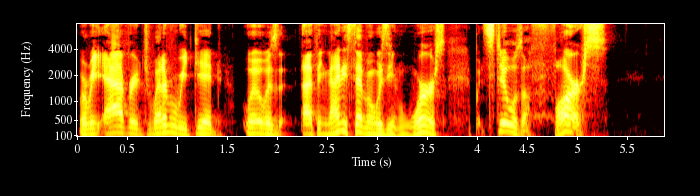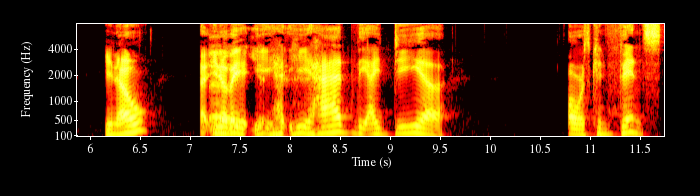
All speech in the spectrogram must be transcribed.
where we averaged whatever we did, well, it was I think 97 was even worse, but still was a farce. You know, Uh, you know they he, he had the idea or was convinced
